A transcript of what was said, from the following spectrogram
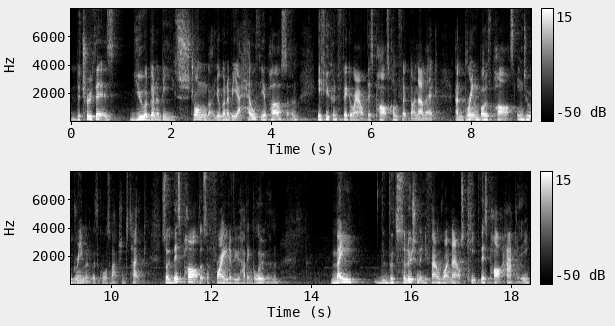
the truth is, you are going to be stronger, you're going to be a healthier person if you can figure out this parts conflict dynamic and bring both parts into agreement with the course of action to take. So this part that's afraid of you having gluten may the solution that you found right now to keep this part happy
